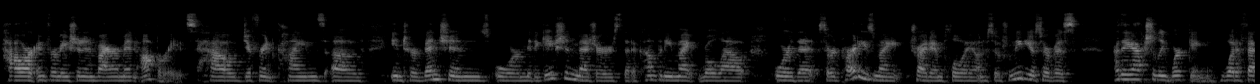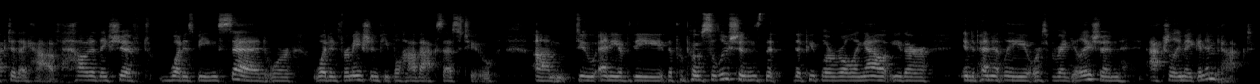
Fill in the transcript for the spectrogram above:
how our information environment operates, how different kinds of interventions or mitigation measures that a company might roll out or that third parties might try to employ on a social media service are they actually working? What effect do they have? How do they shift what is being said or what information people have access to? Um, do any of the, the proposed solutions that, that people are rolling out, either independently or through regulation, actually make an impact?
